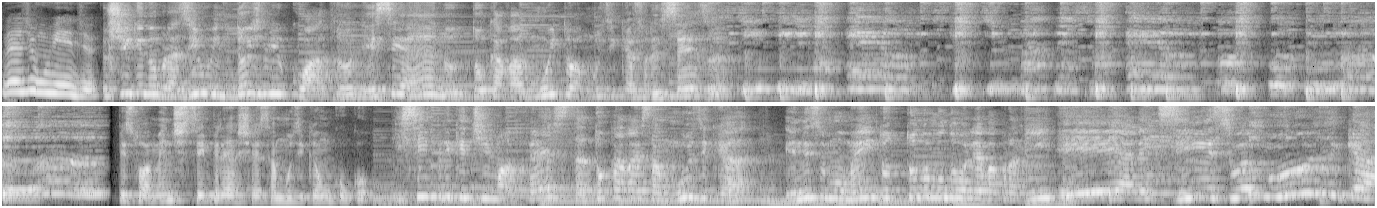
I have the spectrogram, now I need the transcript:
veja um vídeo. Eu cheguei no Brasil em 2004. Esse ano tocava muito a música francesa. Pessoalmente, sempre achei essa música um cocô. E sempre que tinha uma festa, tocava essa música e nesse momento todo mundo olhava pra mim Ei, Alexis, sua música!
